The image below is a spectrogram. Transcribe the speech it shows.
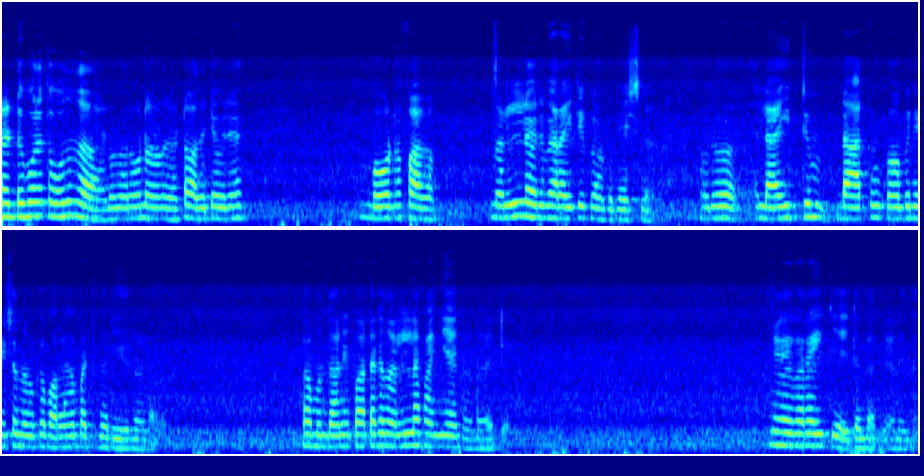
റെഡ് പോലെ തോന്നുന്നതാണ്. മെറൂൺ ആണ് കേട്ടോ അതിന്റെ ഒരു ബോർഡർ ഭാഗം. നല്ലൊരു വെറൈറ്റി കോമ്പിനേഷനാണ് ഒരു ലൈറ്റും ഡാർക്കും കോമ്പിനേഷൻ നമുക്ക് പറയാൻ പറ്റുന്ന രീതിയിലുള്ളത്. അപ്പോൾ മുന്താണി പാട്ടൊക്കെ നല്ല ഭംഗിയായി കാണാനായിട്ട്. വെറൈറ്റി ഐറ്റം തന്നെയാണ് ഇത്.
